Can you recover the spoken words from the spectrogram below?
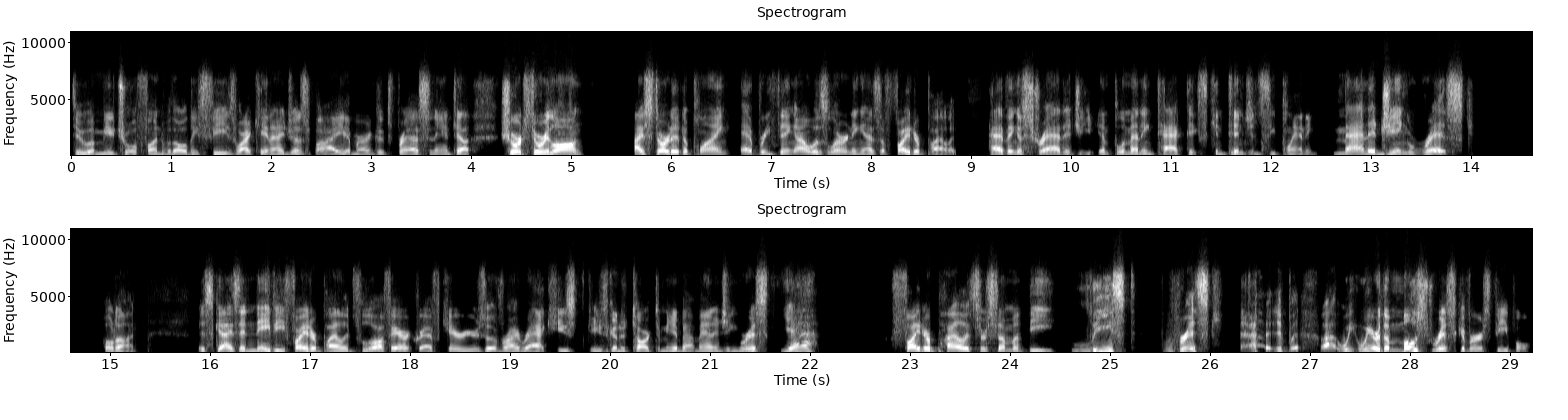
do a mutual fund with all these fees? Why can't I just buy American Express and Ann Taylor? Short story long, I started applying everything I was learning as a fighter pilot, having a strategy, implementing tactics, contingency planning, managing risk. Hold on. This guy's a Navy fighter pilot, flew off aircraft carriers over Iraq. He's he's going to talk to me about managing risk. Yeah. Fighter pilots are some of the least risk. Uh, we, we are the most risk averse people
